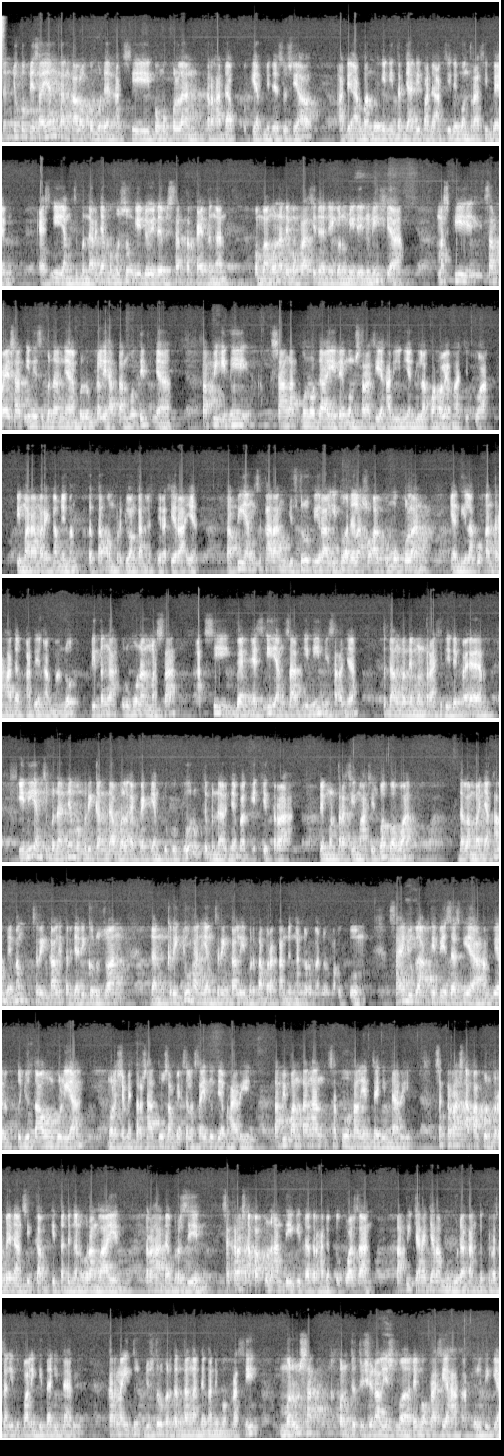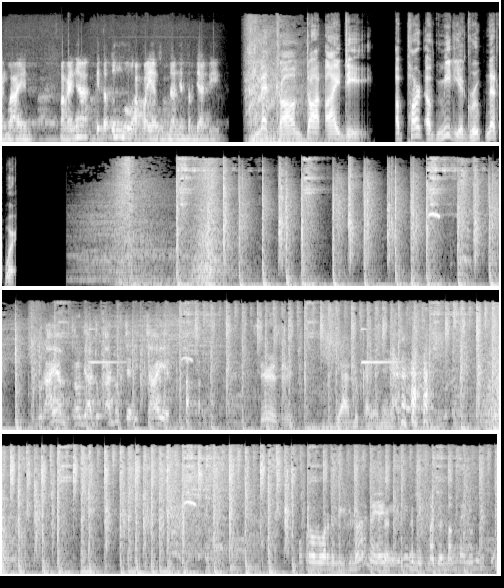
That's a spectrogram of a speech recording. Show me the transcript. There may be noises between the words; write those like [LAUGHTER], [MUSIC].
Dan cukup disayangkan kalau kemudian aksi pemukulan terhadap pegiat media sosial Ade Armando ini terjadi pada aksi demonstrasi BEM SI yang sebenarnya mengusung ide-ide besar terkait dengan pembangunan demokrasi dan ekonomi di Indonesia. Meski sampai saat ini sebenarnya belum kelihatan motifnya, tapi ini sangat menodai demonstrasi hari ini yang dilakukan oleh mahasiswa, di mana mereka memang tetap memperjuangkan aspirasi rakyat. Tapi yang sekarang justru viral itu adalah soal pemukulan yang dilakukan terhadap Ade Armando di tengah kerumunan massa aksi BNSI yang saat ini misalnya sedang berdemonstrasi di DPR. Ini yang sebenarnya memberikan double efek yang cukup buruk sebenarnya bagi citra demonstrasi mahasiswa bahwa dalam banyak hal memang sering kali terjadi kerusuhan dan kericuhan yang sering kali bertabrakan dengan norma-norma hukum. Saya juga aktivis Zaskia, hampir tujuh tahun kuliah, mulai semester 1 sampai selesai itu tiap hari. Tapi pantangan satu hal yang saya hindari, sekeras apa pun perbedaan sikap kita dengan orang lain terhadap rezim, sekeras apa pun anti kita terhadap kekuasaan, tapi cara-cara menggunakan kekerasan itu paling kita hindari. Karena itu justru bertentangan dengan demokrasi, merusak konstitusionalisme, demokrasi hak-hak politik yang lain. Makanya kita tunggu apa yang sebenarnya terjadi. Medcom.id, a part of Media Group Network. bubur ayam kalau diaduk-aduk jadi cair. [LAUGHS] Seriously, diaduk kayaknya ya. Perlu luar negeri gimana ya? Ini, ini demi kemajuan bangsa Indonesia.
